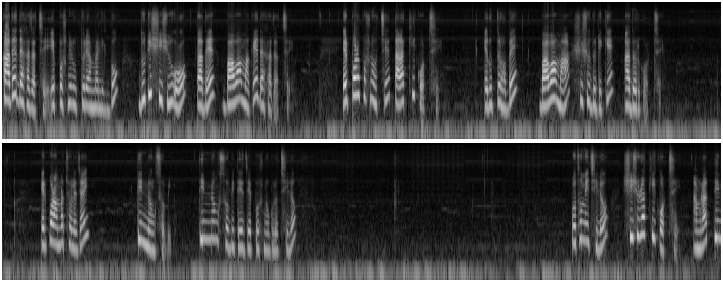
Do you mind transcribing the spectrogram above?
কাদের দেখা যাচ্ছে? এ প্রশ্নের উত্তরে আমরা লিখব, দুটি শিশু ও তাদের বাবা মাকে দেখা যাচ্ছে। এরপরে প্রশ্ন হচ্ছে, তারা কি করছে? এর উত্তর হবে, বাবা মা শিশু দুটিকে আদর করছে। এরপর আমরা চলে যাই তিন নং ছবি। তিন নং ছবিতে যে প্রশ্নগুলো ছিল প্রথমেই ছিল, শিশুরা কি করছে? আমরা তিন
